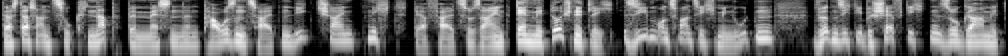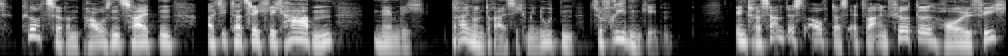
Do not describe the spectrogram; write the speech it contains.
Dass das an zu knapp bemessenen Pausenzeiten liegt, scheint nicht der Fall zu sein, denn mit durchschnittlich 27 Minuten würden sich die Beschäftigten sogar mit kürzeren Pausenzeiten, als sie tatsächlich haben, nämlich 33 Minuten, zufrieden geben. Interessant ist auch, dass etwa ein Viertel häufig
